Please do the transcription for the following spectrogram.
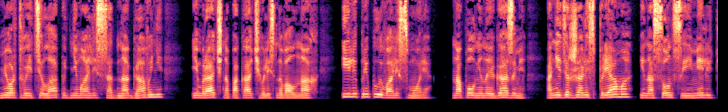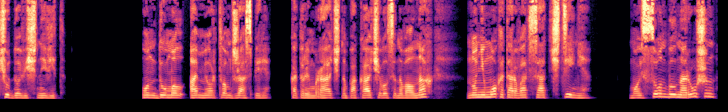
Мертвые тела поднимались со дна гавани и мрачно покачивались на волнах или приплывали с моря. Наполненные газами, они держались прямо и на солнце имели чудовищный вид. Он думал о мертвом Джаспере, который мрачно покачивался на волнах, но не мог оторваться от чтения. Мой сон был нарушен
